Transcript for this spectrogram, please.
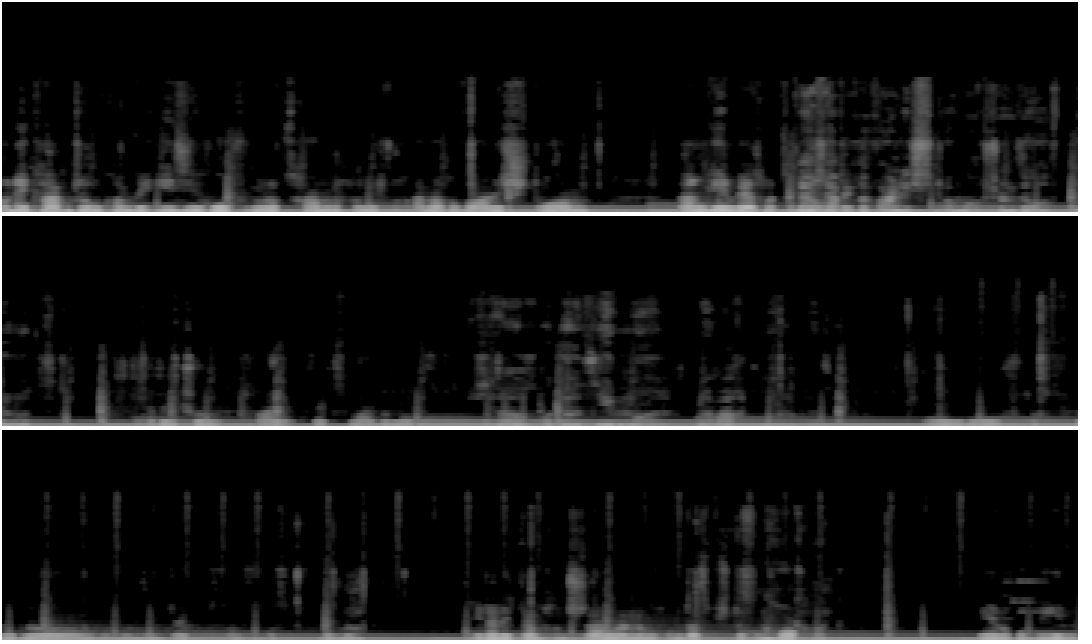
Und den Kartenturm kommen wir easy hoch. Wir benutzt- haben noch nämlich noch einmal Rivalis Sturm. Dann gehen wir erstmal zum Ja, ich habe. Rivali Sturm auch schon so oft benutzt. Ich habe ihn schon drei, sechs Mal benutzt. Ich auch. Oder. Oder achtmal. Oder so. Oh, Frostflügler. Wir wurden entdeckt von Frostflügler. Okay, da liegt einfach ein Steinrandom rum. Das ist bestimmt ein Krog. Kack. Nee, ein Rubin.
